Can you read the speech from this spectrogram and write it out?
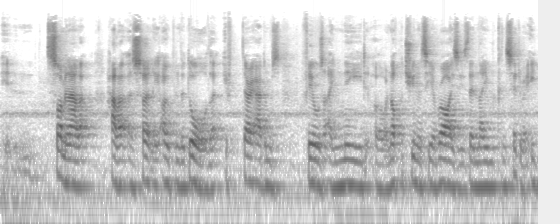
it, Simon Hallett has certainly opened the door that if Derek Adams feels a need or an opportunity arises, then they would consider it. He,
